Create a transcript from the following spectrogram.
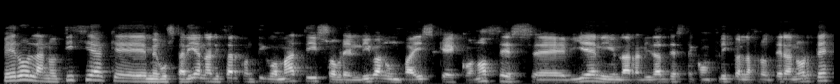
Pero la noticia que me gustaría analizar contigo, Mati, sobre el Líbano, un país que conoces eh, bien y la realidad de este conflicto en la frontera norte,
